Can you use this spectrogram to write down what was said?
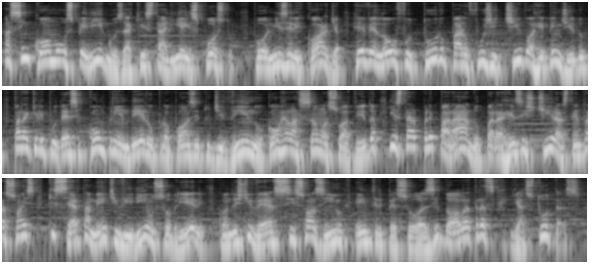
assim como os perigos a que estaria exposto. Por misericórdia, revelou o futuro para o fugitivo arrependido, para que ele pudesse compreender o propósito divino com relação à sua vida e estar preparado para resistir às tentações que certamente viriam sobre ele quando estivesse sozinho entre pessoas idólatras e astutas.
